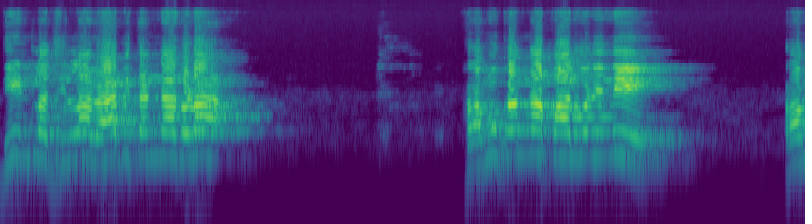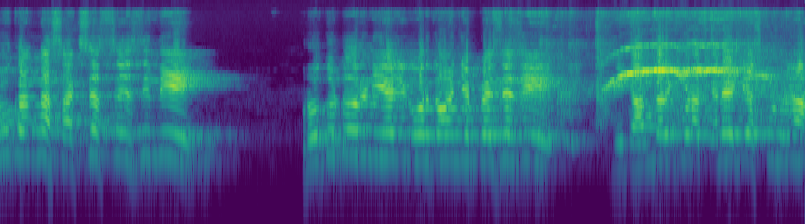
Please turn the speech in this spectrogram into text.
దీంట్లో జిల్లా వ్యాపితంగా కూడా ప్రముఖంగా పాల్గొనింది ప్రముఖంగా సక్సెస్ చేసింది ప్రొద్దుటూరు నియోజకవర్గం అని చెప్పేసి మీకు అందరికి కూడా తెలియజేసుకుంటున్నా.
